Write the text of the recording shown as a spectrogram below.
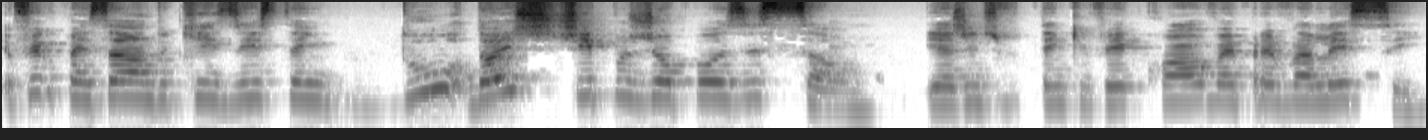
Eu fico pensando que existem do, dois tipos de oposição e a gente tem que ver qual vai prevalecer.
